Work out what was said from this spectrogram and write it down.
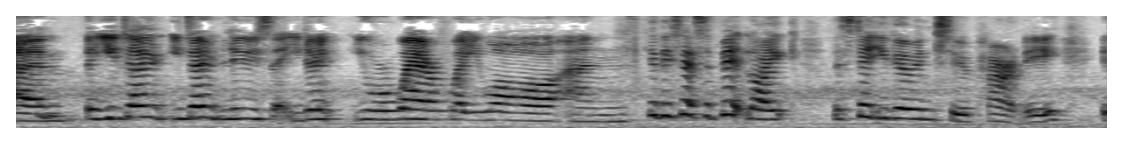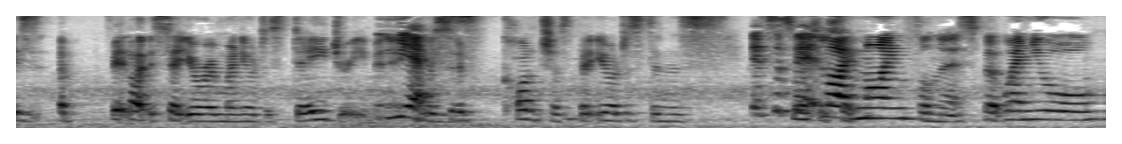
Um, but you don't. You don't lose it. You don't. You're aware of where you are, and Yeah, they say it's a bit like the state you go into. Apparently, is a bit like the state you're in when you're just daydreaming. You're sort of conscious, but you're just in this. It's a bit like mindfulness. But when you're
